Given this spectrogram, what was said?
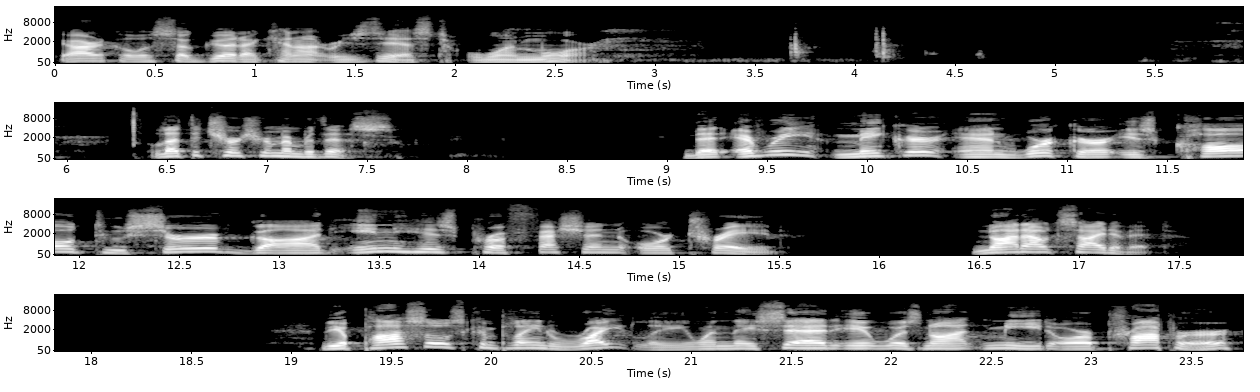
The article was so good, I cannot resist one more. Let the church remember this that every maker and worker is called to serve God in his profession or trade, not outside of it. The apostles complained rightly when they said it was not meet or proper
